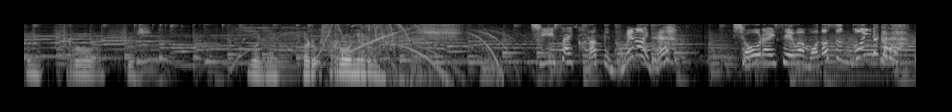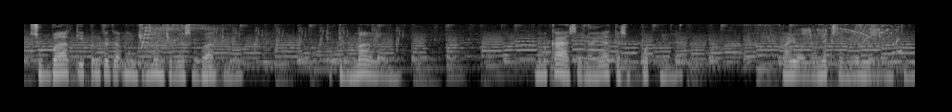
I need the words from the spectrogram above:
Mana? Fro Fish Walah, baru Fro-nya dulu 小さいからって舐めないで将来性はものすごいんだから Subaki pun kagak muncul-muncul ya Subaki Kayak gimana Terima kasih lah ya atas supportnya Ayo lah next time Ayo lah next time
